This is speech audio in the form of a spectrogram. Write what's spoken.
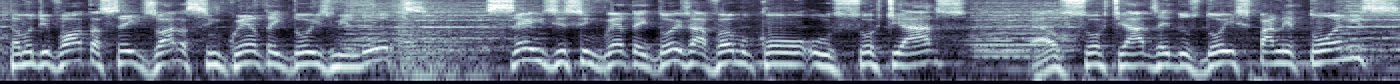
Estamos de volta, 6 horas 52 minutos. 6 e 52 já vamos com os sorteados. É, os sorteados aí dos dois panetones.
